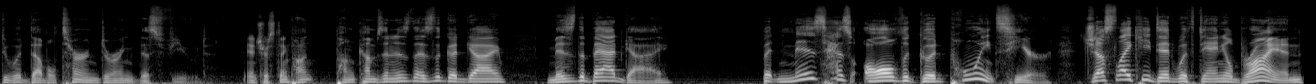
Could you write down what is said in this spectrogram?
do a double turn during this feud. Interesting. Punk Punk comes in as, as the good guy, Miz the bad guy, but Miz has all the good points here, just like he did with Daniel Bryan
